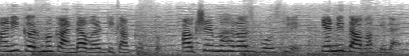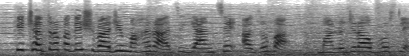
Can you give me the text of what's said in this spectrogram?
आणि कर्मकांडावर टीका करतो. अक्षय महाराज भोसले यांनी दावा केलाय की छत्रपती शिवाजी महाराज यांचे आजोबा मालोजीराव भोसले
